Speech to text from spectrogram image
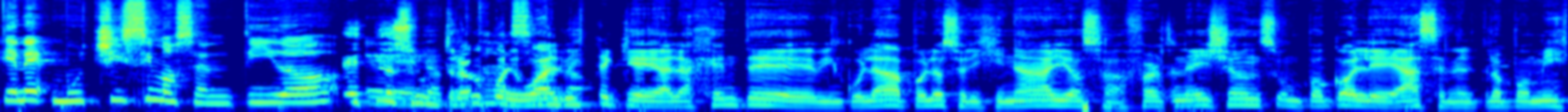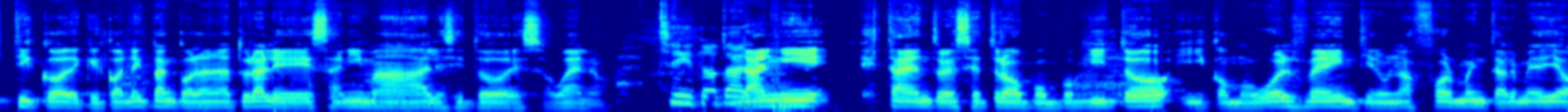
tiene muchísimo sentido. Este es eh, un tropo igual, viste, que a la gente vinculada a pueblos originarios, a First Nations, un poco le hacen el tropo místico de que conectan con la naturaleza, animales y todo eso. Bueno, sí, total. Dani está dentro de ese tropo un poquito y como Wolfbane tiene una forma intermedia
